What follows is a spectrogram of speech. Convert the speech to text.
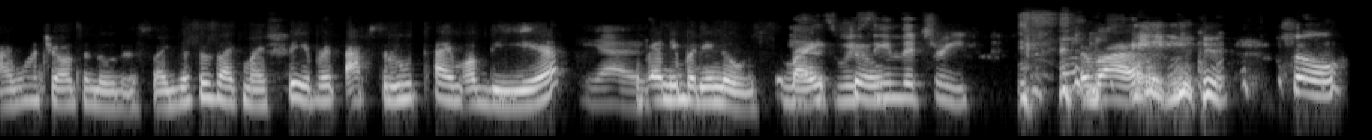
I want y'all to know this. Like this is like my favorite absolute time of the year. Yeah. If anybody knows, right? Yes, we've So- seen the tree. right. so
